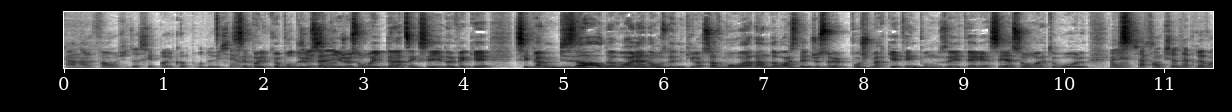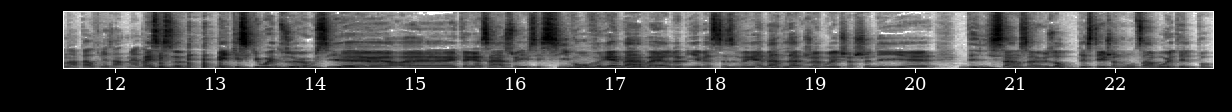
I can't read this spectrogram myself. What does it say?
Quand dans le fond, je veux c'est pas le cas pour deux scènes. C'est pas le cas pour deux scènes. Les jeux sont identiques, ces deux. Fait que c'est comme bizarre de voir l'annonce de Microsoft. Mais on va entendre de voir, c'était juste un push marketing pour nous intéresser à son retour. ça fonctionne. La preuve, on en parle présentement. Ben, c'est ça. Mais qu'est-ce qui va être dur aussi euh, euh, intéressant à suivre, c'est s'ils vont vraiment vers là, puis ils investissent vraiment de l'argent pour aller chercher des, euh, des licences à eux autres. PlayStation vont s'emboîter le pas.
